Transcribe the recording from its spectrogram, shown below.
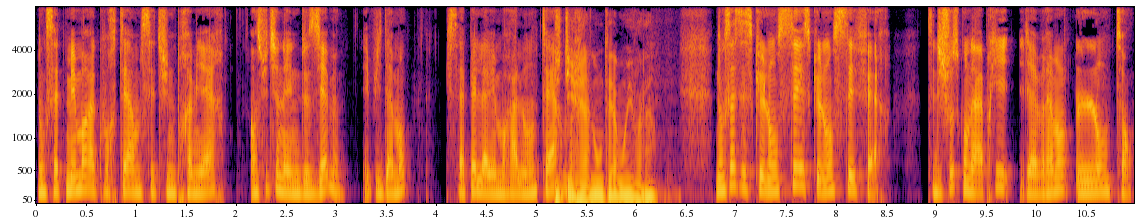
Donc cette mémoire à court terme, c'est une première. Ensuite, il y en a une deuxième, évidemment, qui s'appelle la mémoire à long terme. Je dirais à long terme, oui, voilà. Donc ça, c'est ce que l'on sait, ce que l'on sait faire. C'est des choses qu'on a appris il y a vraiment longtemps.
